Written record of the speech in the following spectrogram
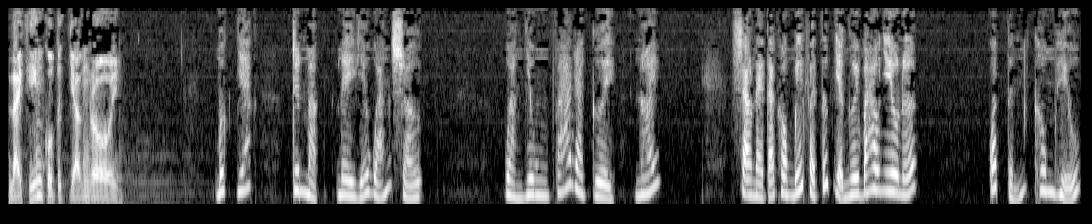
lại khiến cô tức giận rồi. Bất giác trên mặt đầy vẻ hoảng sợ. Hoàng dung phá ra cười nói sau này ta không biết phải tức giận ngươi bao nhiêu nữa. Quách tỉnh không hiểu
